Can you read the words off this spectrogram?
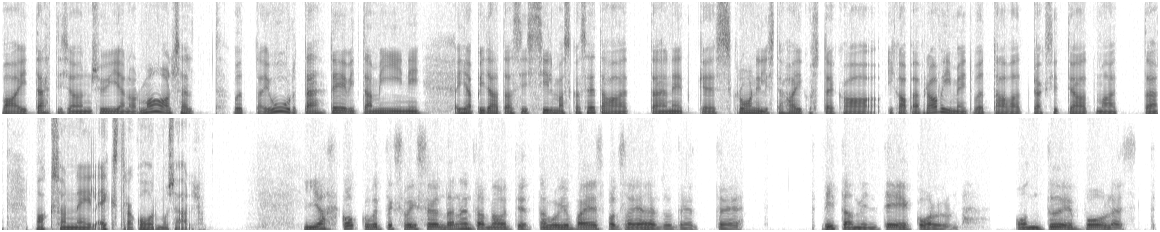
vaid tähtis on süüa normaalselt, võtta juurde D-vitamiini ja pidada siis silmas ka seda, et need, kes krooniliste haigustega iga päev ravimeid võtavad, peaksid teadma, et maks on neil ekstra koormuse all jah, kokkuvõtteks võiks öelda nõndamoodi, et nagu juba eespool sai öeldud, et vitamiin D3 on tõepoolest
